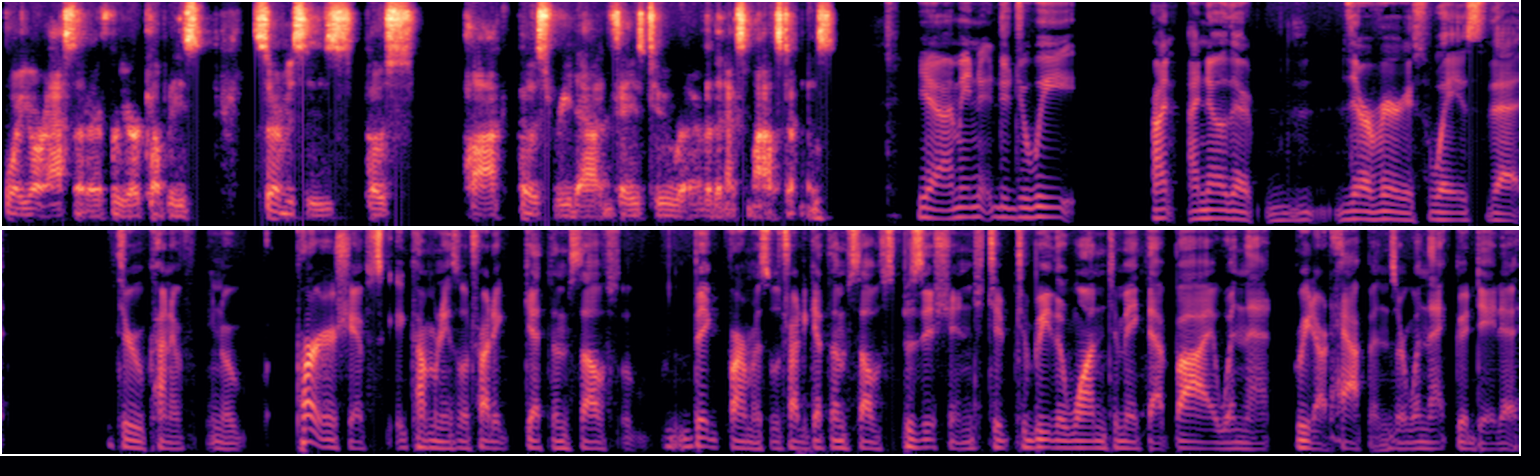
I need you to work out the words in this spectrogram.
for your asset or for your company's services post POC, post readout in phase two, whatever the next milestone is. Yeah, I mean, did we? I I know that there are various ways that through kind of you know partnerships, companies will try to get themselves, big pharmas will try to get themselves positioned to, to be the one to make that buy when that readout happens or when that good data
